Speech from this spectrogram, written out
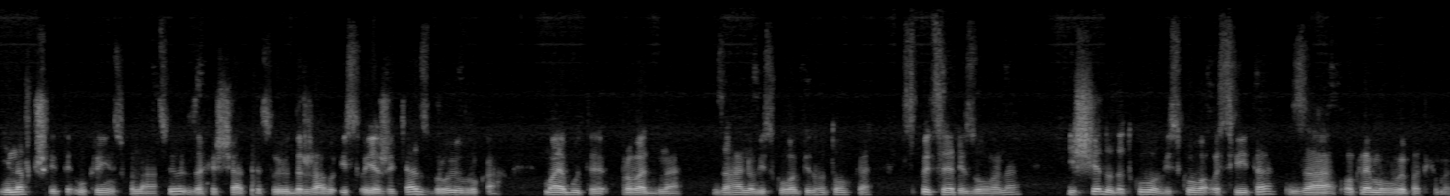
і навчити українську націю захищати свою державу і своє життя зброєю в руках. Має бути проведена загальновійськова підготовка, спеціалізована і ще додаткова військова освіта за окремими випадками.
